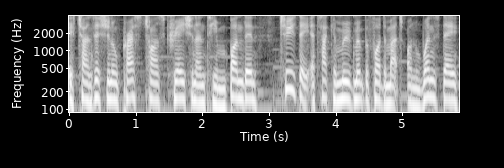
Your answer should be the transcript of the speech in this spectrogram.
it's transitional press, chance creation and team bonding. Tuesday, attack and movement before the match on Wednesday.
